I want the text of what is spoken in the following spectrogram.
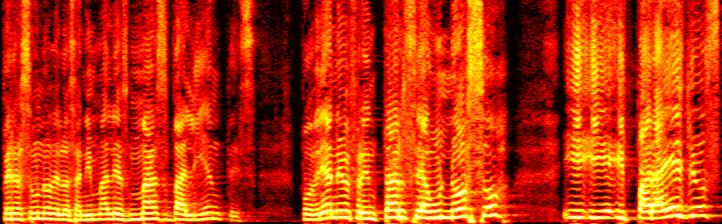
pero es uno de los animales más valientes. Podrían enfrentarse a un oso y, y para ellos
